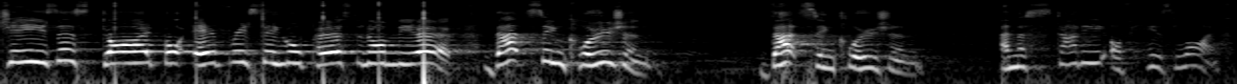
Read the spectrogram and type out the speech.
Jesus died for every single person on the earth. That's inclusion. That's inclusion. And the study of his life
